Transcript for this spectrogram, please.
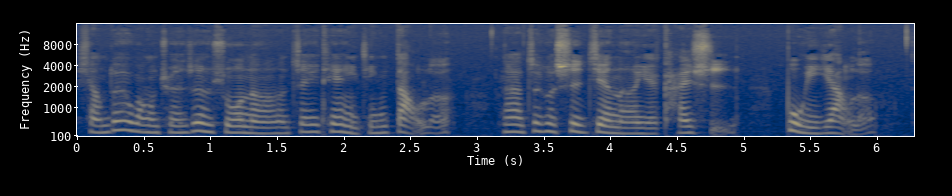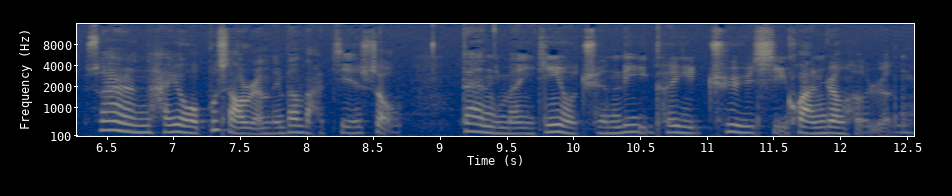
想对王全胜说呢，这一天已经到了。那这个世界呢，也开始不一样了。虽然还有不少人没办法接受，但你们已经有权利可以去喜欢任何人。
